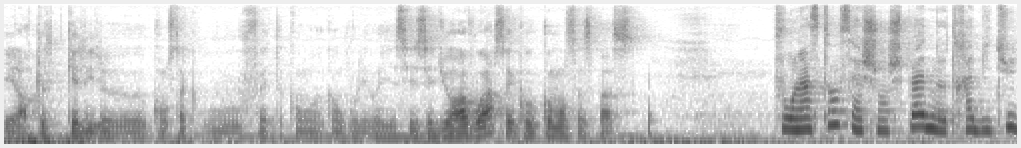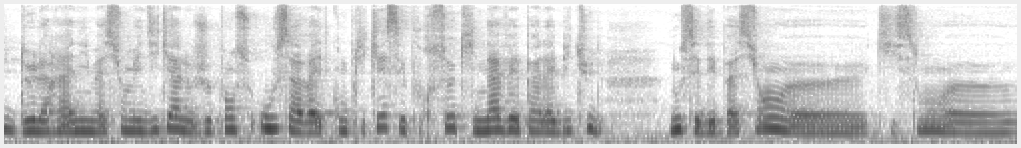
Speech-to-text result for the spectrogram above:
Et alors, quel, quel est le constat que vous faites quand, quand vous les voyez? C'est dur à voir c'est co- Comment ça se passe? Pour l'instant, ça ne change pas notre habitude de la réanimation médicale. Je pense où ça va être compliqué, c'est pour ceux qui n'avaient pas l'habitude. Nous, c'est des patients euh, qui sont euh,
